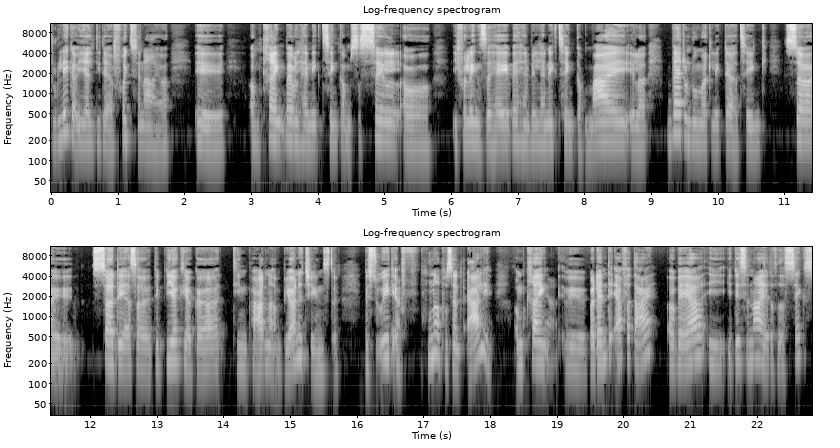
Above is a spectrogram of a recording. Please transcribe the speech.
du ligger i alle de der frygtscenarier, øh, omkring, hvad vil han ikke tænke om sig selv, og i forlængelse af, hvad han vil han ikke tænke om mig, eller hvad du nu måtte ligge der og tænke, så, mm. øh, så er det altså det er virkelig at gøre din partner en bjørnetjeneste. Hvis du ikke er 100% ærlig omkring, ja. øh, hvordan det er for dig at være i, i det scenarie, der hedder sex.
